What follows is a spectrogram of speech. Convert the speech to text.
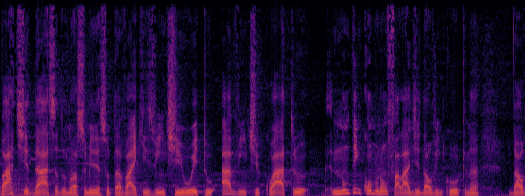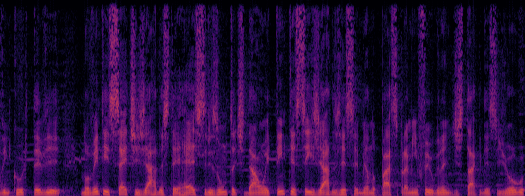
Partidaça do nosso Minnesota Vikings 28 a 24. Não tem como não falar de Dalvin Cook, né? Dalvin Cook teve 97 jardas terrestres, um touchdown, 86 jardas recebendo passe. Para mim foi o grande destaque desse jogo.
